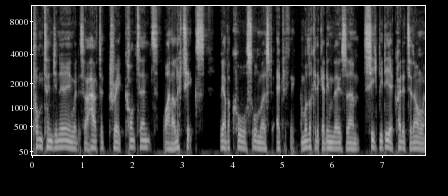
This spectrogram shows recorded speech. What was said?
prompt engineering, whether it's how to create content or analytics, we have a course almost for everything. And we're looking at getting those um, CPD accredited, aren't we?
